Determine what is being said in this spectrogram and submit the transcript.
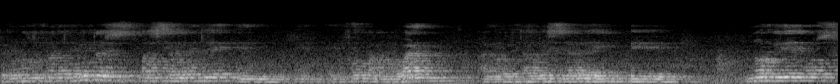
pero nuestro planteamiento es básicamente en, forma global a lo que establece la ley. Eh, no olvidemos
